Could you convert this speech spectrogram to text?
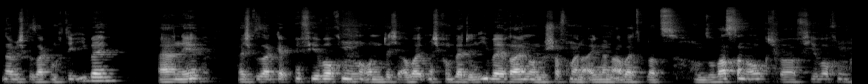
Dann habe ich gesagt, mach die Ebay. Äh, nee, habe ich gesagt, gebt mir vier Wochen und ich arbeite mich komplett in Ebay rein und ich schaffe meinen eigenen Arbeitsplatz. Und so war es dann auch. Ich war vier Wochen,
